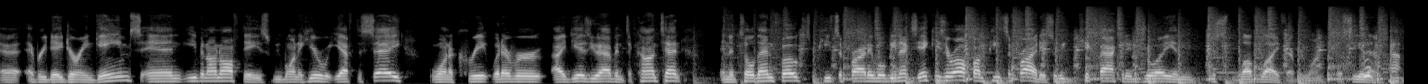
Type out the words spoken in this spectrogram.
uh, every day during games and even on off days. We want to hear what you have to say. We want to create whatever ideas you have into content. And until then, folks, Pizza Friday will be next. Yankees are off on Pizza Friday, so we can kick back and enjoy and just love life, everyone. We'll see you then. How,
